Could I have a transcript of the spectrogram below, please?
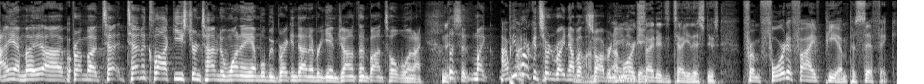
I am. Uh, from uh, 10, 10, o'clock Eastern time to 1 a.m., we'll be breaking down every game. Jonathan Von Tobel and I. Listen, Mike, I people wanna- are concerned right now about No, the Auburn I'm, I'm more A&M game. excited to tell you this news. From 4 to 5 p.m. Pacific,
